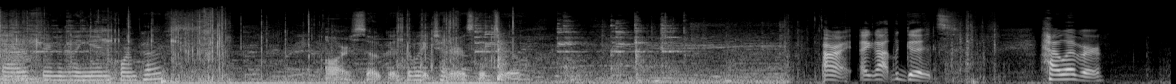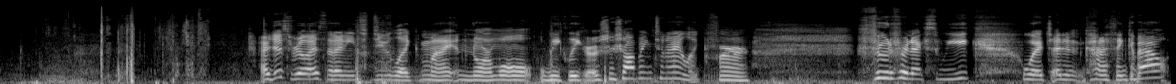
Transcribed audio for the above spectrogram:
sour cream and onion corn puffs. are so good. The white cheddar is good too. All right, I got the goods. However, I just realized that I need to do like my normal weekly grocery shopping today, like for food for next week, which I didn't kind of think about.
